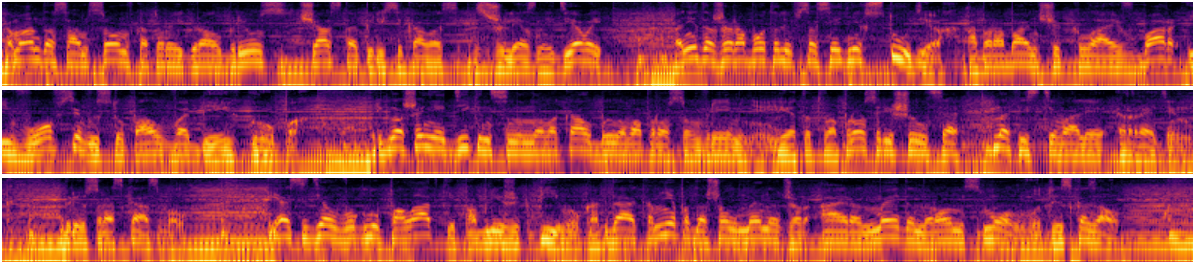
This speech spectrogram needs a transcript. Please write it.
Команда Samson, в которой играл Брюс, часто пересекалась с «Железной девой». Они даже работали в соседних студиях, а барабанщик Клайв Барр и вовсе выступал в обеих группах. Приглашение Дикинсона на вокал было вопросом времени, и этот вопрос решился на фестивале «Рединг». Брюс рассказывал. «Я сидел в углу палатки, поближе к пиву, когда ко мне подошел менеджер Iron Maiden Рон Смолвуд и сказал,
